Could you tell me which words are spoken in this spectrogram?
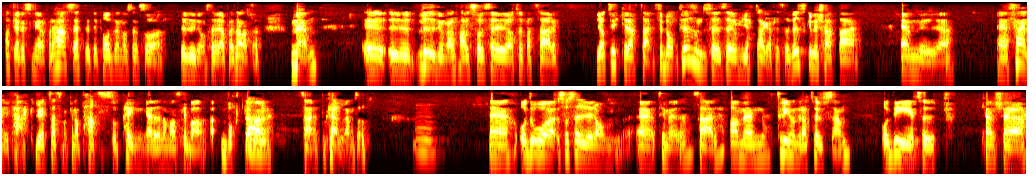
att jag resonerar på det här sättet i podden och sen så i videon säger jag på ett annat sätt. Men eh, i videon i alla fall så säger jag typ att så här, jag tycker att så här, för de, precis som du säger, säger de jättehöga priser. Vi skulle köpa en ny eh, fanny pack, du vet så att man kan ha pass och pengar i när man ska bara bort Ja. över så här, på kvällen typ. Mm. Eh, och då så säger de eh, till mig så här, ja men 300 000 och det är typ kanske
